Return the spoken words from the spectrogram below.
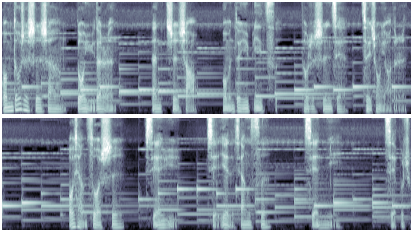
我们都是世上多余的人，但至少我们对于彼此都是世界最重要的人。我想作诗，写雨，写夜的相思，写你，写不出。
